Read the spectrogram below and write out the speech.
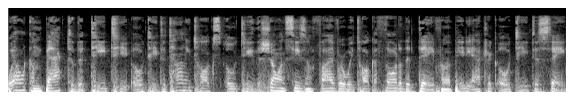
welcome back to the TTOT, Tatani Talks OT, the show on season 5 where we talk a thought of the day from a pediatric OT to say.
